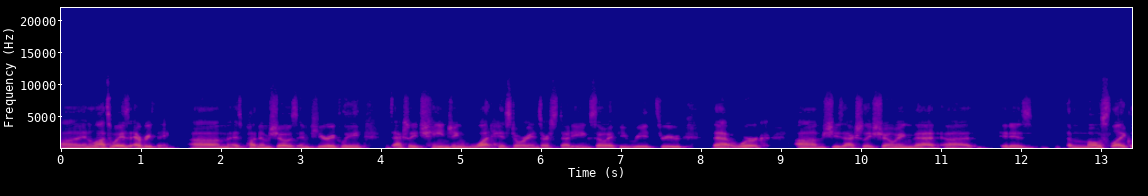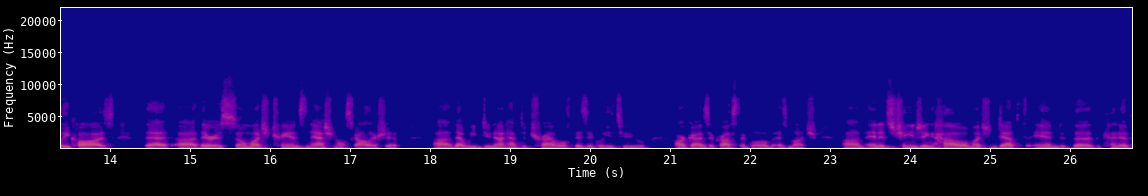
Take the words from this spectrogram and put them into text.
Uh, in a lots of ways, everything. Um, as Putnam shows empirically, it's actually changing what historians are studying. So if you read through that work, um, she's actually showing that uh, it is the most likely cause that uh, there is so much transnational scholarship uh, that we do not have to travel physically to archives across the globe as much. Um, and it's changing how much depth and the, kind of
